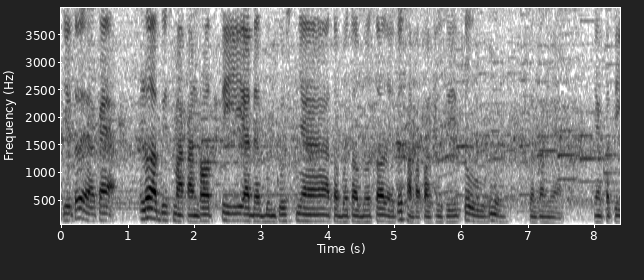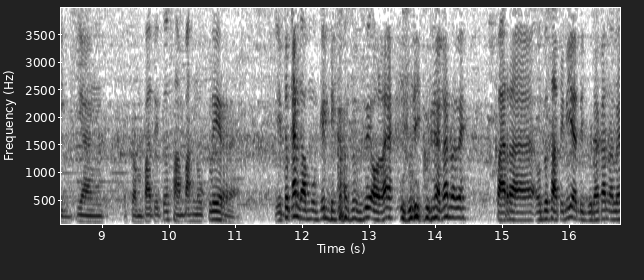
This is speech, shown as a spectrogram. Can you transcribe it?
Itu ya kayak lu habis makan roti ada bungkusnya atau botol-botol ya itu sampah konsumsi itu Hmm. contohnya. Yang ketiga yang keempat itu sampah nuklir. Itu kan nggak mungkin dikonsumsi oleh digunakan oleh para untuk saat ini ya digunakan oleh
